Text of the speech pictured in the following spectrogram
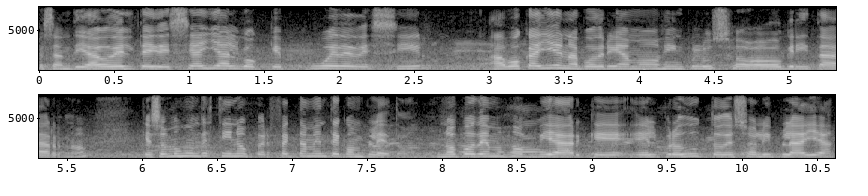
Santiago del Teide, si hay algo que puede decir a boca llena podríamos incluso gritar, ¿no? que somos un destino perfectamente completo. No podemos obviar que el producto de Sol y Playa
